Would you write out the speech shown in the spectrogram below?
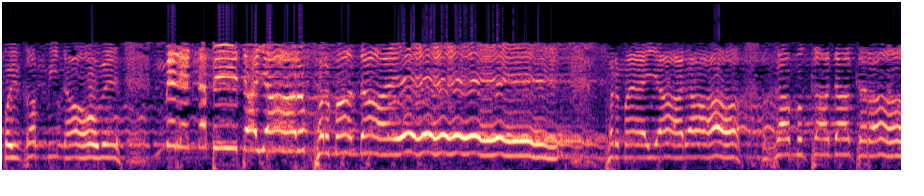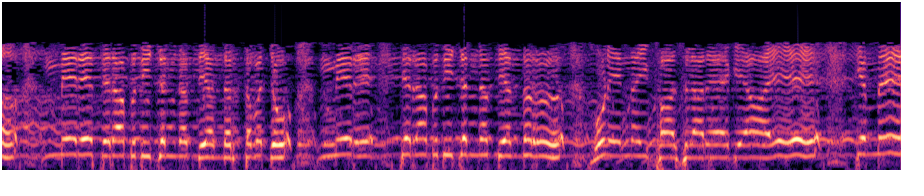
کوئی غم ہی نہ ہوے میرے نبی دا یار فرماندا ہے۔ فرمایا، یارا، غم کا کرا میرے تے رب دی جنت دے اندر، توجہ، میرے تے رب دی جنت دے اندر ہن نہیں فاصلہ رہ گیا ہے کہ میں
